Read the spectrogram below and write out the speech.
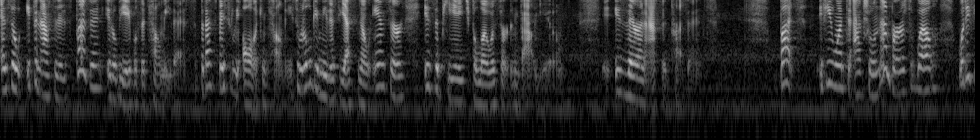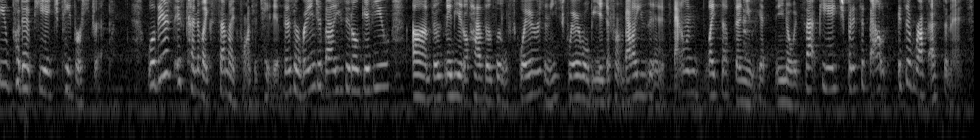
And so if an acid is present, it'll be able to tell me this. But that's basically all it can tell me. So it'll give me this yes, no answer. Is the pH below a certain value? Is there an acid present? But if you want to actual numbers, well, what if you put a pH paper strip? Well, theirs is kind of like semi-quantitative. There's a range of values it'll give you. Um, those Maybe it'll have those little squares and each square will be a different value. And if that one lights up, then you get, you know, it's that pH, but it's about, it's a rough estimate.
